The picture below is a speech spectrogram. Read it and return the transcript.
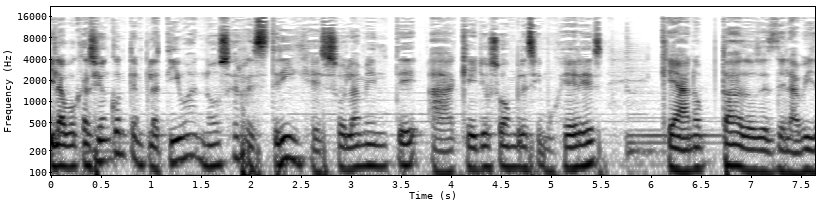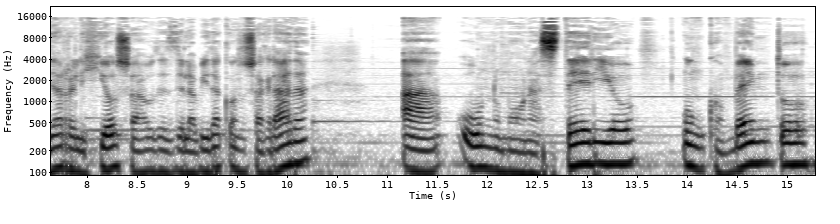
Y la vocación contemplativa no se restringe solamente a aquellos hombres y mujeres que han optado desde la vida religiosa o desde la vida consagrada a un monasterio, un convento,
